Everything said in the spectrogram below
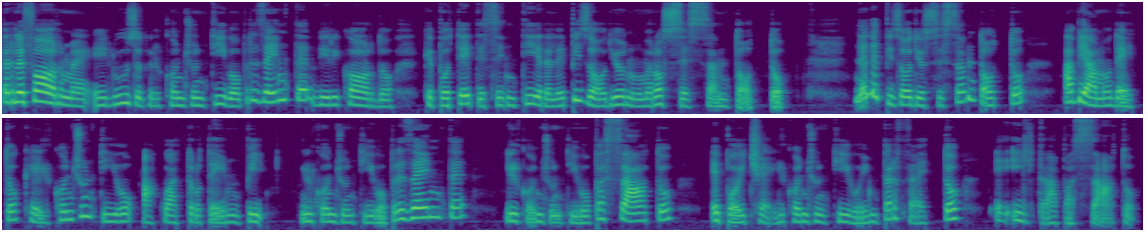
Per le forme e l'uso del congiuntivo presente vi ricordo che potete sentire l'episodio numero 68. Nell'episodio 68 abbiamo detto che il congiuntivo ha quattro tempi, il congiuntivo presente, il congiuntivo passato e poi c'è il congiuntivo imperfetto e il trapassato.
